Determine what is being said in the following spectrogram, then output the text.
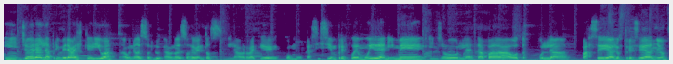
Y yo era la primera vez que iba a uno, de esos, a uno de esos eventos. La verdad que como casi siempre fue muy de anime y yo la etapa la pasé a los 13 años.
